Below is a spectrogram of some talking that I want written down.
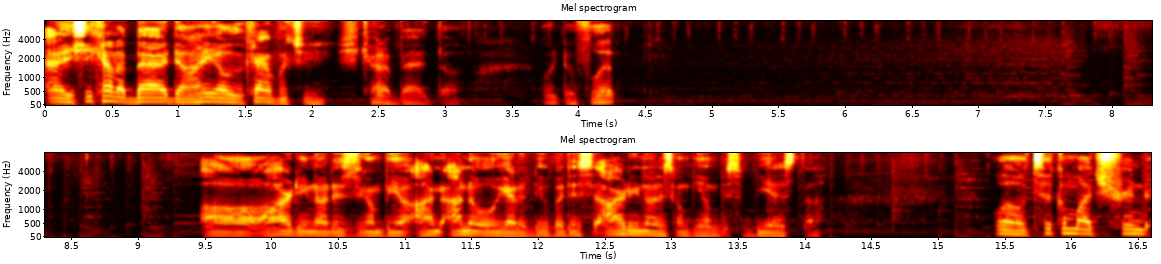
Hey, she kind of bad though. I ain't gonna cap with you. She kind of bad though. With the flip. Oh, I already know this is gonna be. I, I know what we gotta do, but this I already know this is gonna be on some BS stuff. Well, it took on my trend,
